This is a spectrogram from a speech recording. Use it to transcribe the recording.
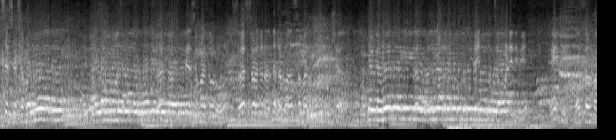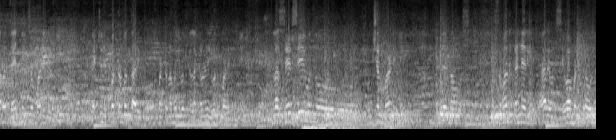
ಎಸ್ ಎಸ್ ಎಸ್ ಸಮಾಜ ಸಮಾಜದವರು ಸಹಸ್ರಜನ ಅಂದರೆ ನಮ್ಮ ಸಮಾಜದ ಮೂರು ಪುರುಷ. ಜಯಂತಿ ಉತ್ಸವ ಮಾಡಿದ್ದೀವಿ ಸಹಸ್ರ ಮಾರ ಜಯಂತಿ ಉತ್ಸವ ಮಾಡಿದ್ದೀವಿ ಆ್ಯಕ್ಚುಲಿ ಇಪ್ಪತ್ತೊಂಬತ್ತು ತಾರೀಕು ಬಟ್ ನಮಗೆ ಇವತ್ತು ಎಲ್ಲ ಕನ್ನಡ ಇವತ್ತು ಮಾಡಿದ್ದೀವಿ ಎಲ್ಲ ಸೇರಿಸಿ ಒಂದು ಫಂಕ್ಷನ್ ಮಾಡಿದ್ವಿ. ಅಂದರೆ ನಾವು ಸಮಾಜ ಗಣ್ಯರಿಗೆ ಯಾರೇ ಒಂದು ಸೇವಾ ಮಾಡಿದ್ರೆ ಅವರು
